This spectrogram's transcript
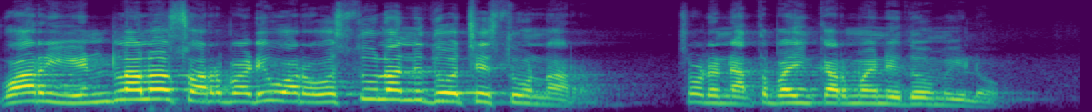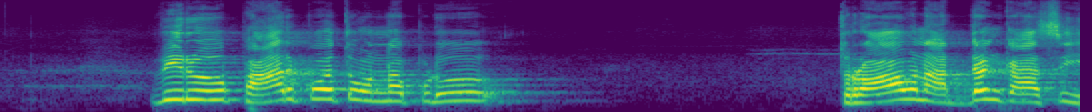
వారి ఇండ్లలో సొరబడి వారి వస్తువులన్నీ దోచేస్తూ ఉన్నారు. చూడండి ఎంత భయంకరమైన యదోమీలో వీరు పారిపోతూ ఉన్నప్పుడు త్రోవను అడ్డం కాసి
